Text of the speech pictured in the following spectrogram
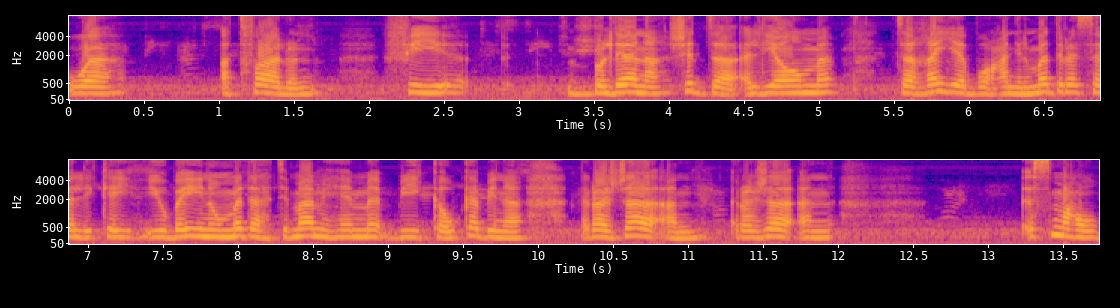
وأطفال في بلدان شدة اليوم تغيبوا عن المدرسة لكي يبينوا مدى اهتمامهم بكوكبنا. رجاء رجاء اسمعوا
